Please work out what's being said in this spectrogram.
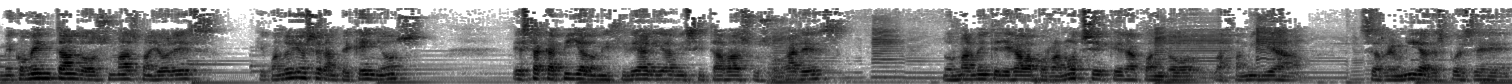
Me comentan los más mayores que cuando ellos eran pequeños, esta capilla domiciliaria visitaba sus hogares. Normalmente llegaba por la noche, que era cuando la familia se reunía después de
